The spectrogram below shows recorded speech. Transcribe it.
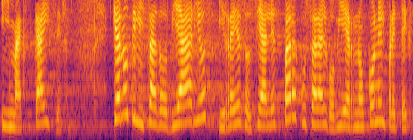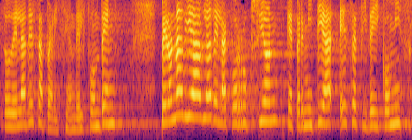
y Max Kaiser, que han utilizado diarios y redes sociales para acusar al gobierno con el pretexto de la desaparición del Fonden. Pero nadie habla de la corrupción que permitía ese fideicomiso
